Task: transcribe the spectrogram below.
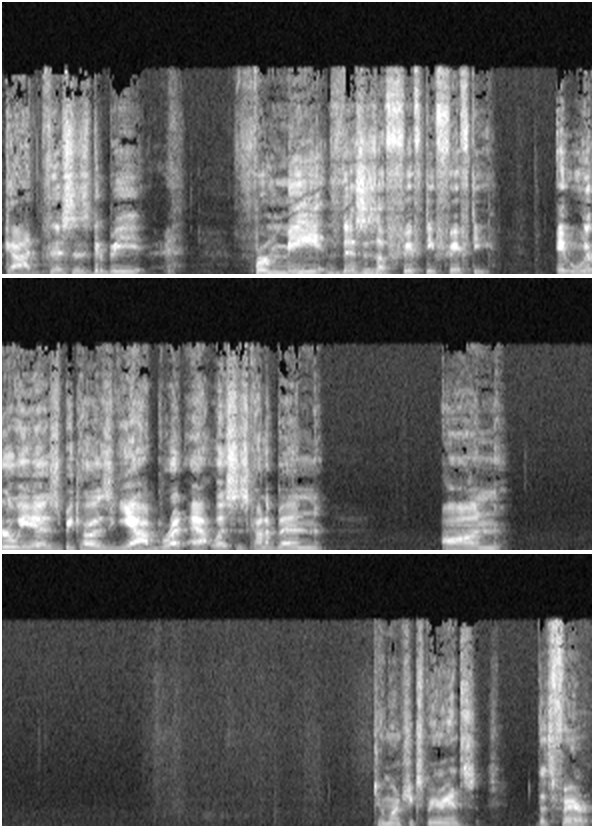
God, this is going to be. For me, this is a 50 50. It literally is because, yeah, Brett Atlas has kind of been on. Too much experience that's fair.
